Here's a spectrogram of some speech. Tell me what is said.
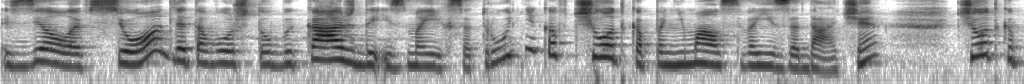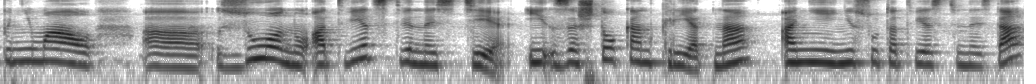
сделала все для того, чтобы каждый из моих сотрудников четко понимал свои задачи, четко понимал э, зону ответственности и за что конкретно они несут ответственность, да,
